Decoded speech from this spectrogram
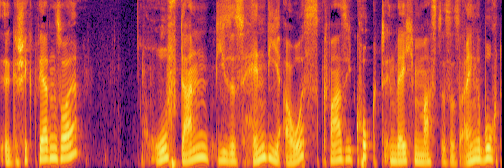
äh, geschickt werden soll ruft dann dieses Handy aus, quasi guckt, in welchem Mast ist es eingebucht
